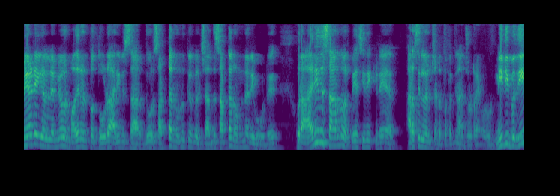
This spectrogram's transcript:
மேடைகள்லையுமே ஒரு மதிநுட்பத்தோடு அறிவு சார்ந்து ஒரு சட்ட நுணுக்கங்கள் சார்ந்து சட்ட நுண்ணறிவோடு ஒரு அறிவு சார்ந்து அவர் பேசியதே கிடையாது. அரசியல் சட்டத்தை பத்தி நான் சொல்றேன். ஒரு நீதிபதி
